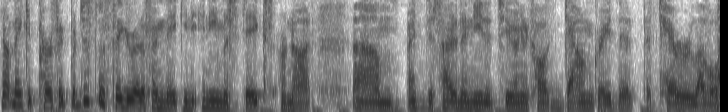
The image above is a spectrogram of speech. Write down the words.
not make it perfect, but just to figure out if I'm making any mistakes or not. Um, I decided I needed to. I'm going to call it downgrade the, the terror level.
